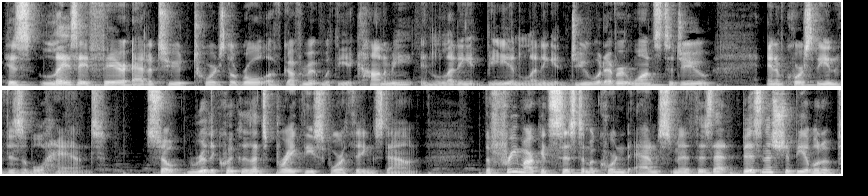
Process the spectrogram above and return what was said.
his laissez faire attitude towards the role of government with the economy and letting it be and letting it do whatever it wants to do, and of course, the invisible hand. So, really quickly, let's break these four things down. The free market system, according to Adam Smith, is that business should be able to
